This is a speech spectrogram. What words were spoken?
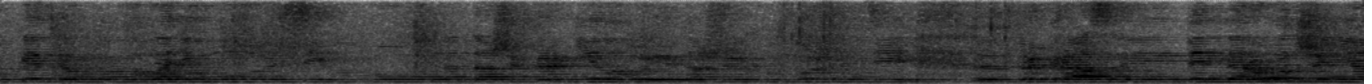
букетом гладіолусів у Наташі Корнілової, нашої художниці, е, прекрасний день народження.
